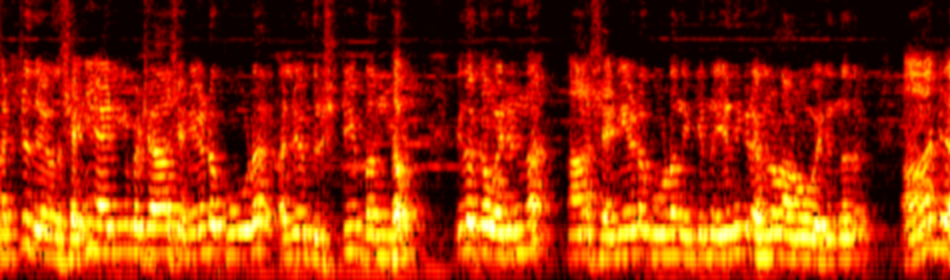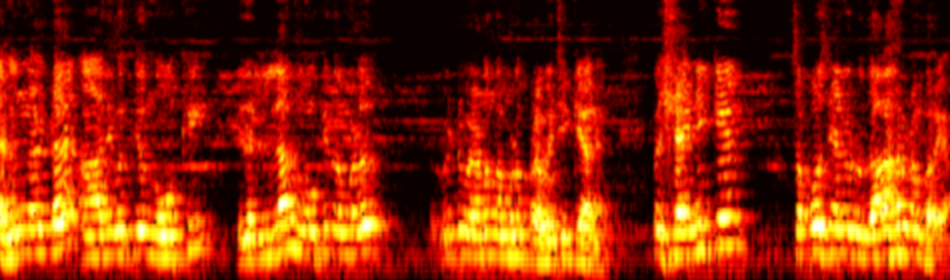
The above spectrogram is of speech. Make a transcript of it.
മറ്റ് ദേവത ശനിയായിരിക്കും പക്ഷേ ആ ശനിയുടെ കൂടെ അല്ലെങ്കിൽ ദൃഷ്ടി ബന്ധം ഇതൊക്കെ വരുന്ന ആ ശനിയുടെ കൂടെ നിൽക്കുന്ന ഏത് ഗ്രഹങ്ങളാണോ വരുന്നത് ആ ഗ്രഹങ്ങളുടെ ആധിപത്യം നോക്കി ഇതെല്ലാം നോക്കി നമ്മൾ വിട്ട് വേണം നമ്മൾ പ്രവചിക്കാൻ. ഇപ്പം ശനിക്ക് സപ്പോസ് ഞാനൊരു ഉദാഹരണം പറയാം.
